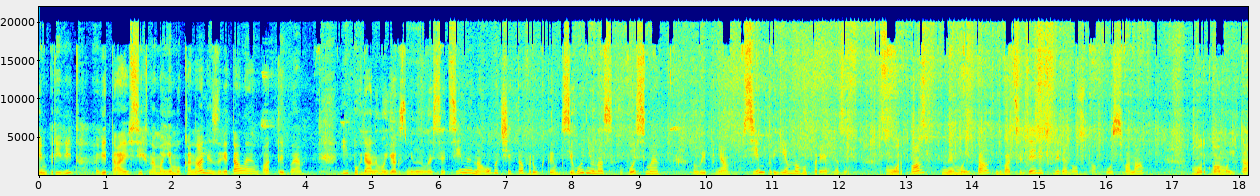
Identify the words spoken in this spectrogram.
Всім привіт! Вітаю всіх на моєму каналі. Завітала я в АТБ. І поглянемо, як змінилися ціни на овочі та фрукти. Сьогодні у нас 8 липня. Всім приємного перегляду. Морква не мита 29,90. Ось вона. Морква мита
